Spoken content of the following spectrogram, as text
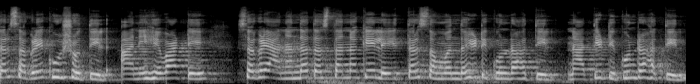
तर सगळे खुश होतील. आणि हे वाटे सगळे आनंदात असताना केले तर संबंधही टिकून राहतील नाती टिकून राहतील.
